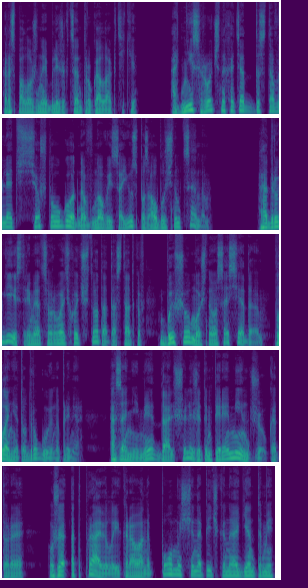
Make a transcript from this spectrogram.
расположенные ближе к центру галактики. Одни срочно хотят доставлять все, что угодно в новый союз по заоблачным ценам а другие стремятся урвать хоть что-то от остатков бывшего мощного соседа, планету другую, например. А за ними дальше лежит империя Минджу, которая уже отправила и караваны помощи, напичканные агентами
